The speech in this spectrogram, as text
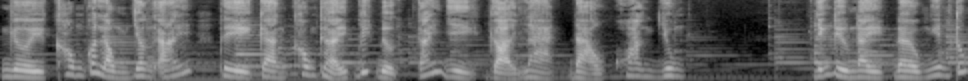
Người không có lòng nhân ái thì càng không thể biết được cái gì gọi là đạo khoan dung. Những điều này đều nghiêm túc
